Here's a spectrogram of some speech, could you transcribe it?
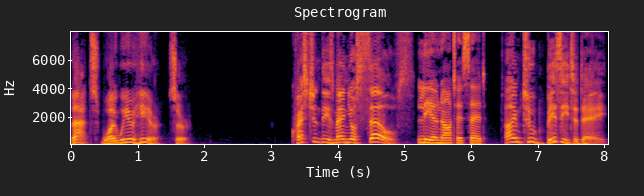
That's why we're here, sir. Question these men yourselves. Leonato said. I'm too busy today.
